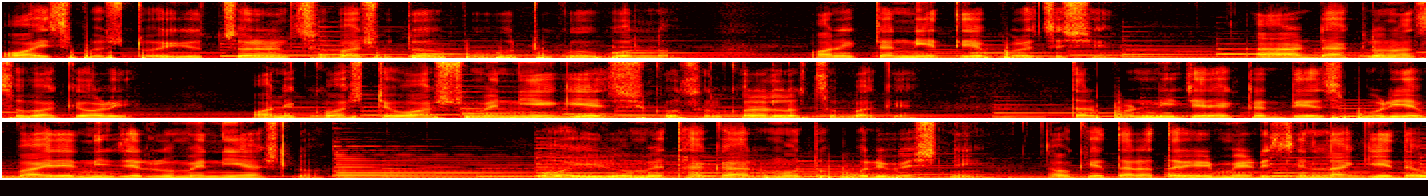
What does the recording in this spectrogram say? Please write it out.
অস্পষ্ট উচ্চারণ সুভা শুধু পুকুটুকু বলল। অনেকটা নেতিয়ে পড়েছে সে। আর ডাকলো না সুবাকে অরি। অনেক কষ্টে ওয়াশরুমে নিয়ে গিয়ে গোসল করালো সুবাকে তারপর নিজের একটা ড্রেস পরিয়ে বাইরে নিজের রুমে নিয়ে আসলো। ওই রুমে থাকার মতো পরিবেশ নেই। ওকে তাড়াতাড়ি মেডিসিন লাগিয়ে দাও,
